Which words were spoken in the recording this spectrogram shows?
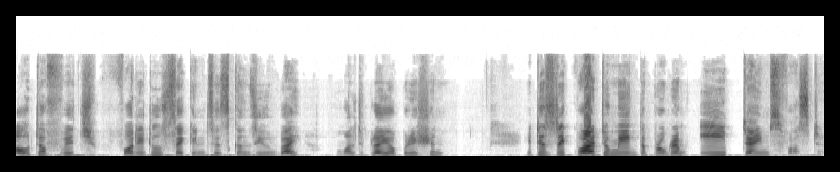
out of which 42 seconds is consumed by multiply operation. It is required to make the program 8 times faster.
